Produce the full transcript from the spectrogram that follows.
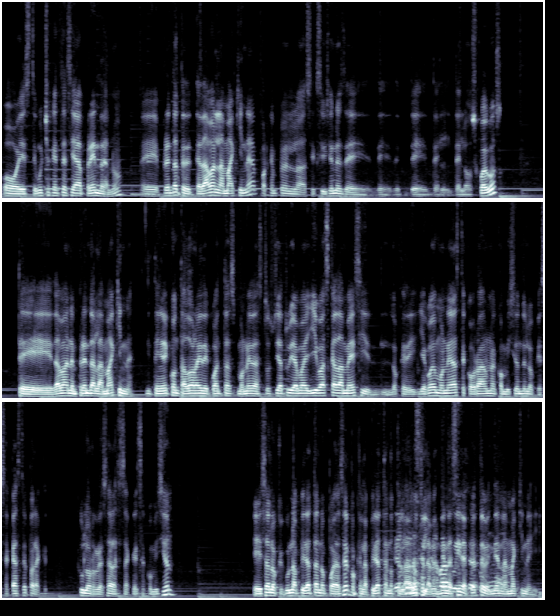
o este, mucha gente hacía prenda, ¿no? Eh, prenda te, te daban la máquina, por ejemplo, en las exhibiciones de, de- de- de- los juegos, te daban en prenda la máquina y tenía el contador ahí de cuántas monedas. Entonces ya tú ya ibas cada mes y lo que llegó de monedas te cobraban una comisión de lo que sacaste para que tú lo regresaras esa, esa comisión. Es lo que una pirata no puede hacer, porque en la pirata no ¿De te la, no te la vendían así, la sea, pirata te vendían la máquina y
